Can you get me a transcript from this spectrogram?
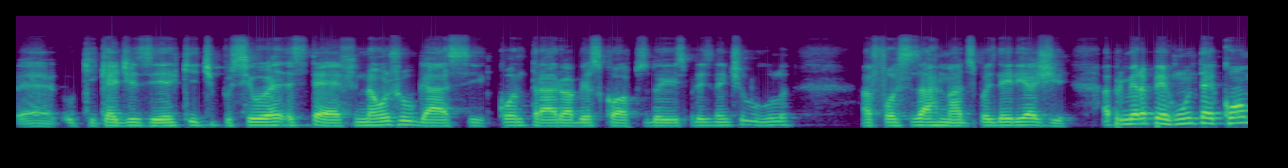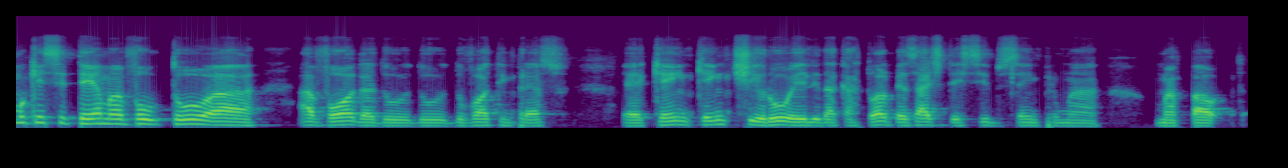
é, o que quer dizer que, tipo, se o STF não julgasse contrário ao habeas corpus do ex-presidente Lula, as Forças Armadas poderiam agir. A primeira pergunta é como que esse tema voltou à, à voga do, do, do voto impresso? É, quem, quem tirou ele da cartola, apesar de ter sido sempre uma, uma pauta,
